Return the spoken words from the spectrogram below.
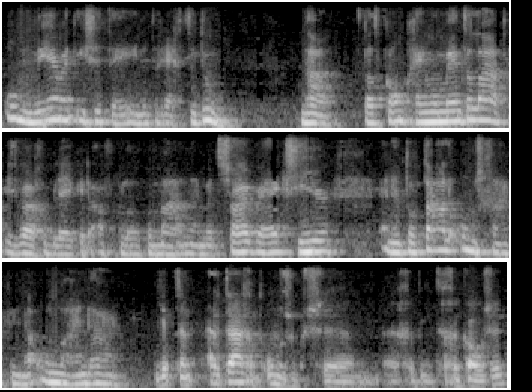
om meer met ICT in het recht te doen. Nou, dat kwam geen moment te laat, is wel gebleken de afgelopen maanden. En met cyberhacks hier en een totale omschakeling naar online daar. Je hebt een uitdagend onderzoeksgebied gekozen,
